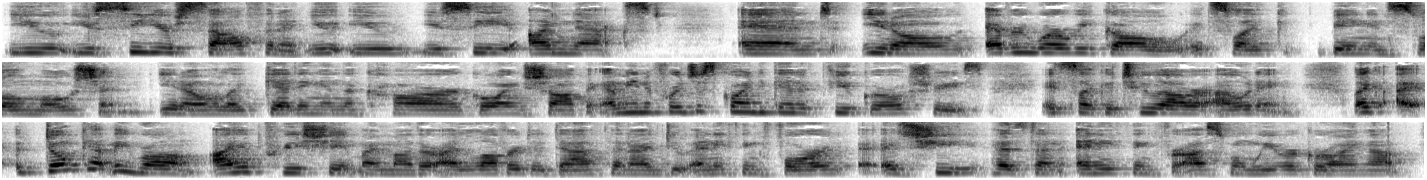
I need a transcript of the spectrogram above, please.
you you see yourself in it. You you you see I'm next. And, you know, everywhere we go, it's like being in slow motion, you know, like getting in the car, going shopping. I mean, if we're just going to get a few groceries, it's like a two hour outing. Like, I, don't get me wrong. I appreciate my mother. I love her to death and I'd do anything for her as she has done anything for us when we were growing up.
